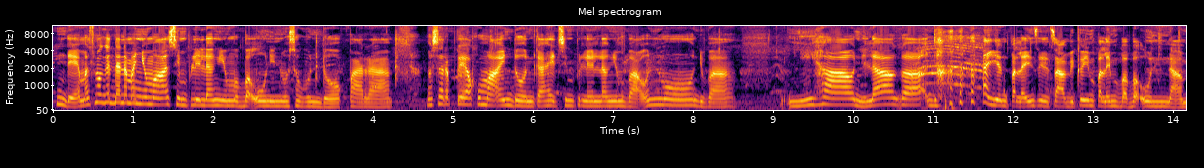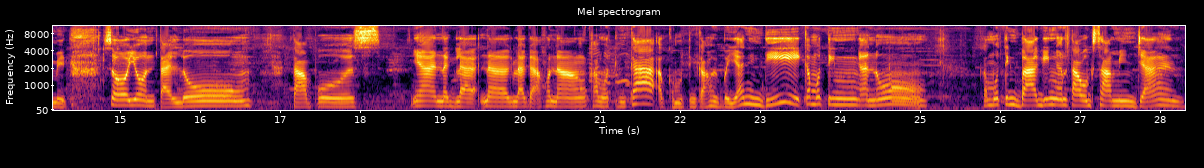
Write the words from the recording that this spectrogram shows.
Hindi, mas maganda naman yung mga simple lang yung mabaunin mo sa bundok para masarap kaya kumain doon kahit simple lang yung baon mo, di ba? Nihaw, nilaga. yun pala yung sinasabi ko, yun pala yung babaunin namin. So, yun, talong. Tapos, yan, nagla, naglaga ako ng kamuting ka. ah, Kamuting kahoy ba yan? Hindi. Kamuting, ano, kamuting baging ang tawag sa amin dyan.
